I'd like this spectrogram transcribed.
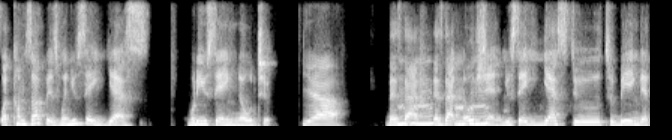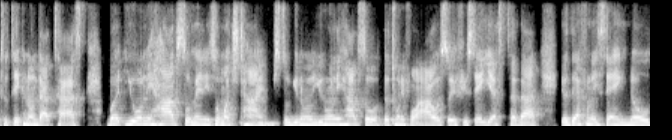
What comes up is when you say yes, what are you saying no to? Yeah. There's mm-hmm. that there's that mm-hmm. notion. You say yes to to being there, to taking on that task, but you only have so many, so much time. So you know, you only have so the 24 hours. So if you say yes to that, you're definitely saying no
